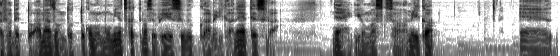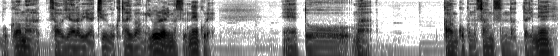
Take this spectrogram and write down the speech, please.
ルファベットアマゾンドットコムもうみんな使ってますよ。フェイスブックアメリカね。テスラ。ねイーロン・マスクさんアメリカ、えー、僕はまあサウジアラビア中国台湾いろいろありますよねこれ。えっ、とまあ韓国のサムスンだったりね、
